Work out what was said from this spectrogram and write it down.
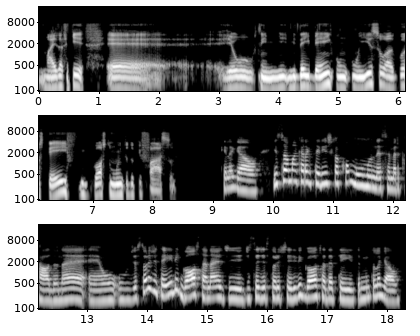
Mas acho que é, eu assim, me, me, dei bem com, com isso, gostei, gosto muito do que faço. Que legal. Isso é uma característica comum nesse mercado, né? É, o, o gestor de TI, ele gosta, né, de, de ser gestor de TI, ele gosta da TI, isso é muito legal.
